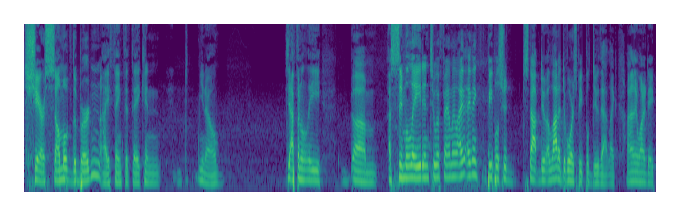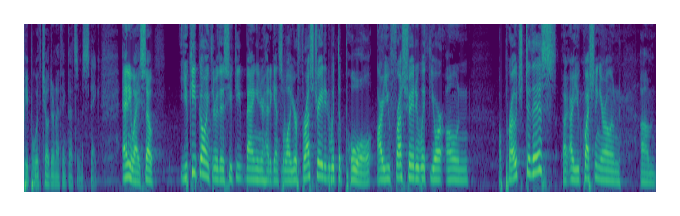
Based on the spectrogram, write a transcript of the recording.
share some of the burden. I think that they can, you know, definitely um, assimilate into a family. I, I think people should stop doing. A lot of divorced people do that. Like, I only want to date people with children. I think that's a mistake. Anyway, so you keep going through this. You keep banging your head against the wall. You're frustrated with the pool. Are you frustrated with your own approach to this? Are, you questioning your own? Um,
